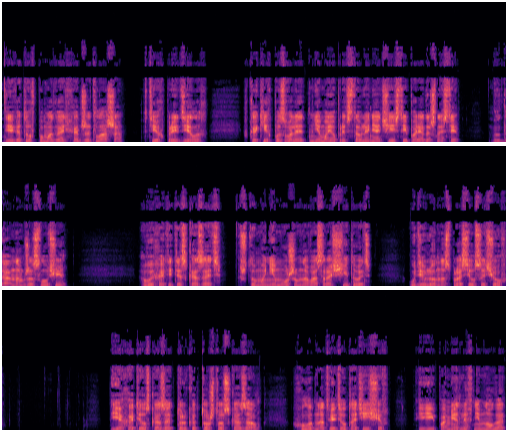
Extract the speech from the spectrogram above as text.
я готов помогать Хаджет Лаша в тех пределах, в каких позволяет мне мое представление о чести и порядочности. В данном же случае...» «Вы хотите сказать, что мы не можем на вас рассчитывать?» — удивленно спросил Сычев. «Я хотел сказать только то, что сказал», — холодно ответил Татищев и, помедлив немного,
